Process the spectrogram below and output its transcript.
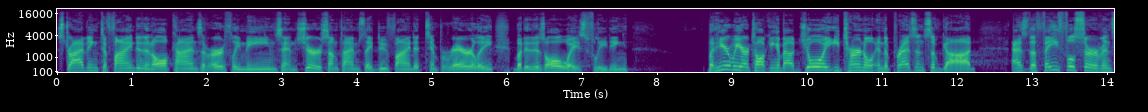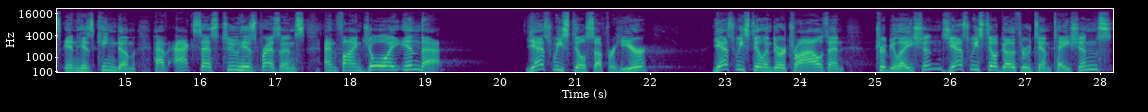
Striving to find it in all kinds of earthly means. And sure, sometimes they do find it temporarily, but it is always fleeting. But here we are talking about joy eternal in the presence of God as the faithful servants in his kingdom have access to his presence and find joy in that. Yes, we still suffer here. Yes, we still endure trials and tribulations. Yes, we still go through temptations.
